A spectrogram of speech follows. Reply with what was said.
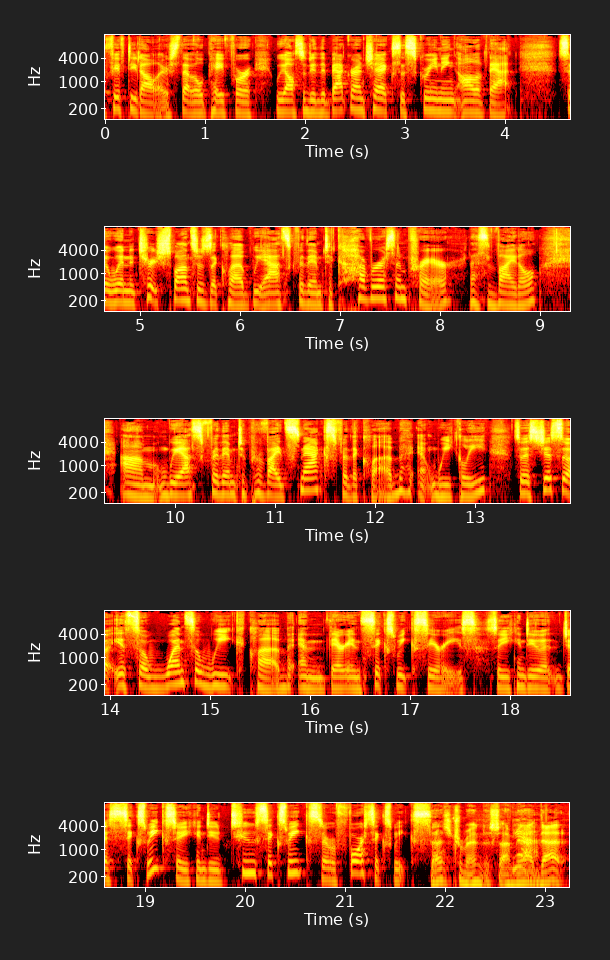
for $50. That will pay for, we also do the background checks, the screening, all of that. So when a church sponsors a club, we ask for them to cover us in prayer. That's vital. Um, we ask for them to provide snacks for the club weekly. So it's just a, it's a once a week club and they're in six week series. So you can do it just six weeks or you can do two six weeks or four six weeks. That's tremendous. I mean, Yeah. that,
